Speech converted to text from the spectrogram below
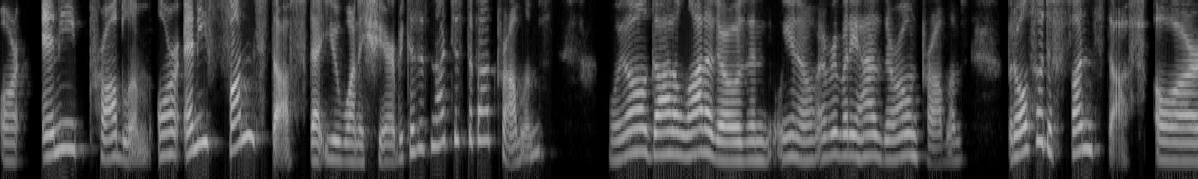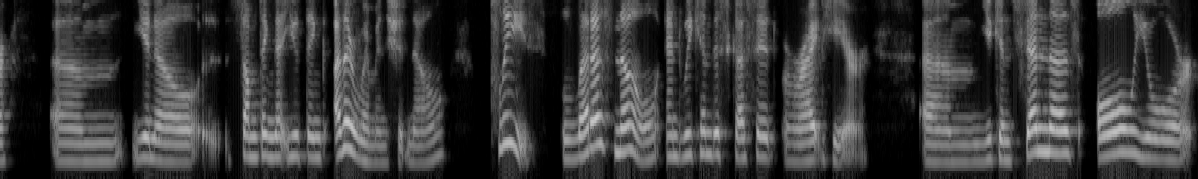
or any problem or any fun stuff that you want to share because it's not just about problems. We all got a lot of those and you know everybody has their own problems, but also the fun stuff or um, you know something that you think other women should know. Please let us know and we can discuss it right here. Um, you can send us all your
